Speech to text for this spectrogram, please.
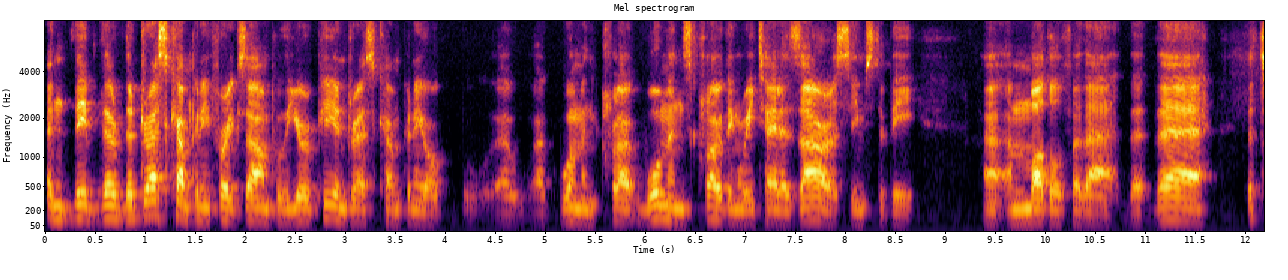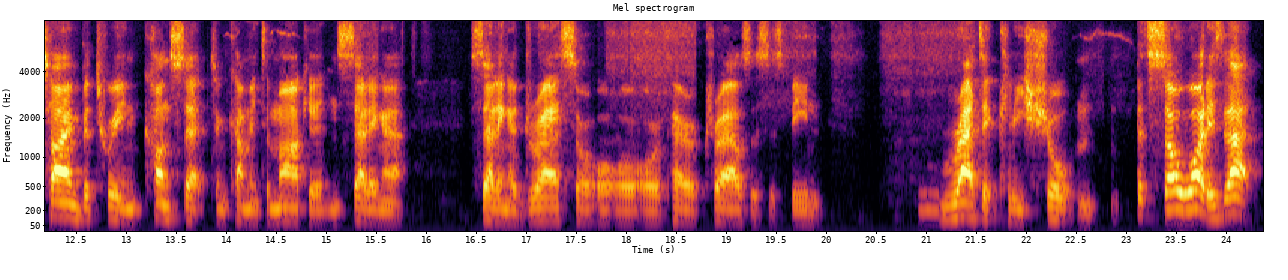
and the the, the dress company, for example, the European dress company or a, uh, a woman clo- woman's clothing retailer Zara seems to be uh, a model for that. That there the time between concept and coming to market and selling a selling a dress or, or, or a pair of trousers has been radically shortened. But so what is that?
